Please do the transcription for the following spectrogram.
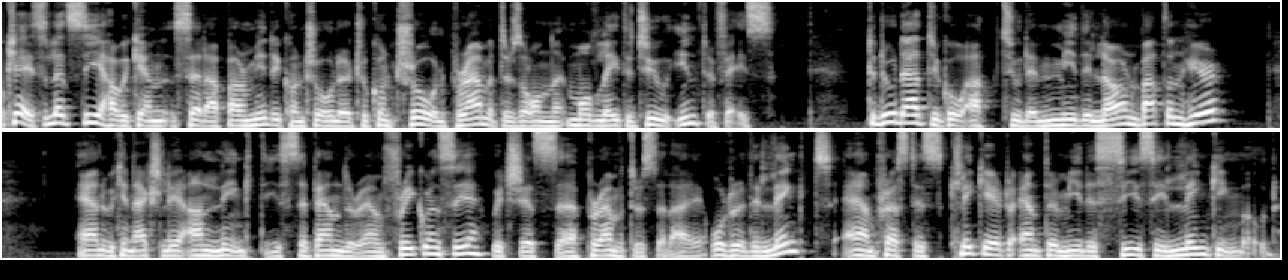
Okay, so let's see how we can set up our MIDI controller to control parameters on Model 82 interface. To do that, you go up to the MIDI Learn button here, and we can actually unlink the bender and frequency, which is uh, parameters that I already linked, and press this click here to enter MIDI CC linking mode.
